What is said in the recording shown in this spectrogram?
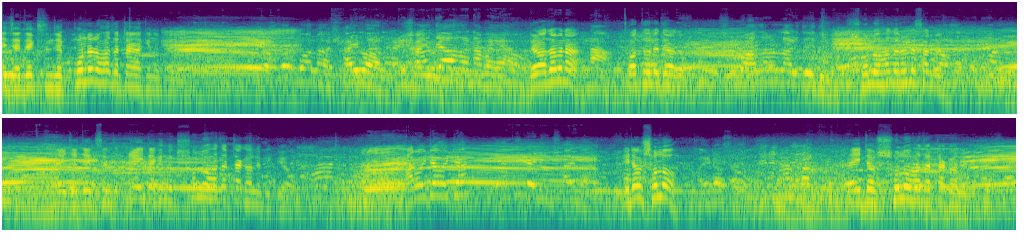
এই যে দেখছেন যে পনেরো হাজার টাকা কিন্তু। দেওয়া যাবে। না। কত হলে দেওয়া যাবে? ষোলো হাজার হলে ছাড়বেন? এই যে দেখছেন এইটা কিন্তু ষোলো হাজার টাকা হলে বিক্রি হবে। আর ওইটা ওইটা? এটাও ষোলো। এইটাও ষোলো হাজার টাকা হলে বিক্রি হবে।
